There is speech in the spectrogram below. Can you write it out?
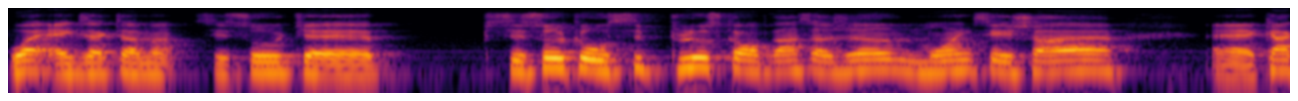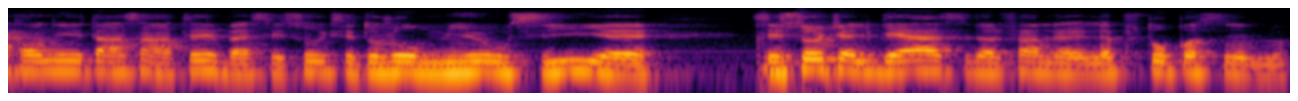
Oui, exactement. C'est sûr que c'est sûr qu'aussi plus qu'on prend ça jeune, moins que c'est cher. quand on est en santé, ben c'est sûr que c'est toujours mieux aussi. c'est sûr que l'idéal, c'est de le faire le, plus tôt possible.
